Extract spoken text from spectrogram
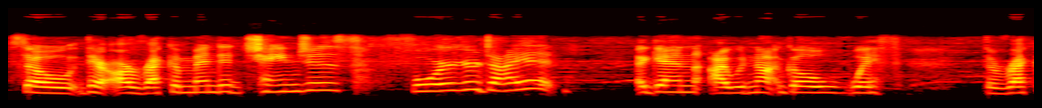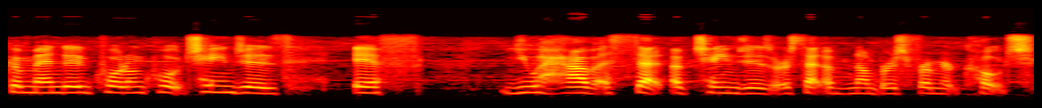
So, there are recommended changes for your diet again, I would not go with the recommended quote unquote changes if you have a set of changes or a set of numbers from your coach.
